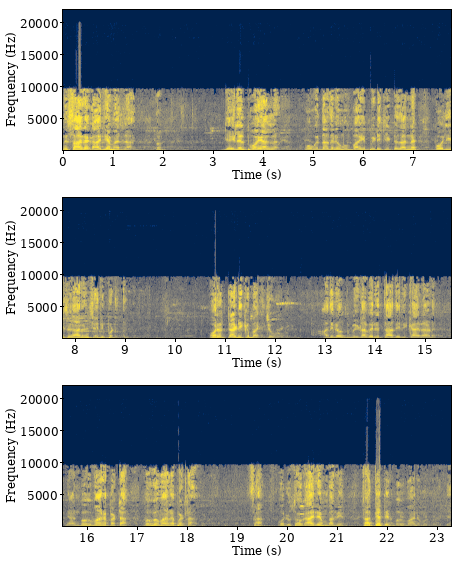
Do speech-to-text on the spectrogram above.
നിസ്സാര കാര്യമല്ല. ജയിലിൽ പോയാൽ പോകുന്നതിന് മുമ്പായി പിടിച്ചിട്ട് തന്നെ പോലീസുകാരൻ ശരിപ്പെടുത്തും. ഒരൊറ്റടിക്ക് മരിച്ചു പോകും. അതിനൊന്നും ഇടവരുത്താതിരിക്കാനാണ് ഞാൻ ബഹുമാനപ്പെട്ട ബഹുമാനപ്പെട്ട. ഒരു സ്വകാര്യം പറയാം. സത്യത്തിൽ ബഹുമാനമൊന്നുമില്ല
